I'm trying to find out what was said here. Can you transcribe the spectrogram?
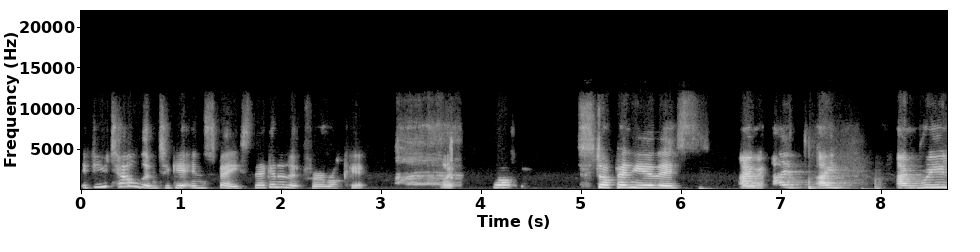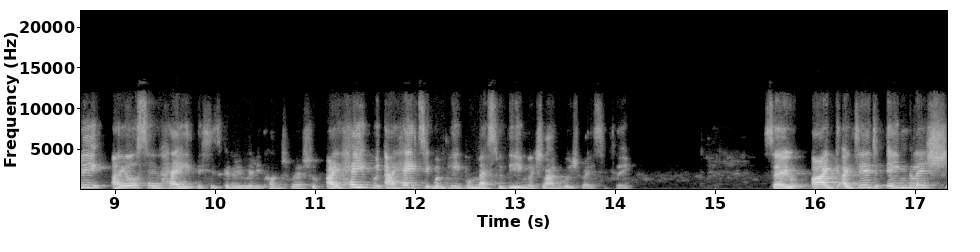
If you tell them to get in space they're going to look for a rocket. Like what? Stop any of this. I, I, I, I'm really. I also hate. This is going to be really controversial. I hate. I hate it when people mess with the English language, basically. So I, I did English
